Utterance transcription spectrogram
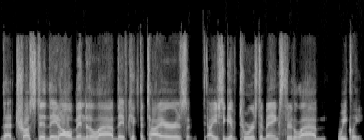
that trusted they'd all been to the lab they've kicked the tires. I used to give tours to banks through the lab weekly.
